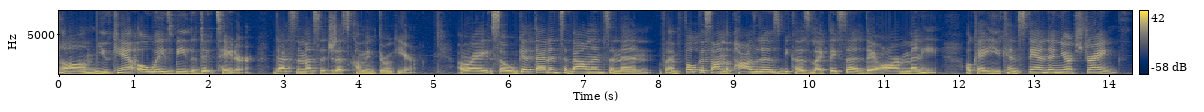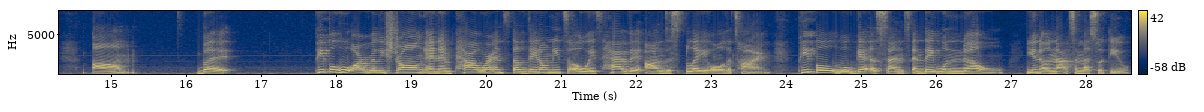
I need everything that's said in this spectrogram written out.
Um, you can't always be the dictator. That's the message that's coming through here. All right, so get that into balance and then and focus on the positives because, like they said, there are many. Okay, you can stand in your strength, um, but people who are really strong and in power and stuff, they don't need to always have it on display all the time. People will get a sense and they will know you know, not to mess with you,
